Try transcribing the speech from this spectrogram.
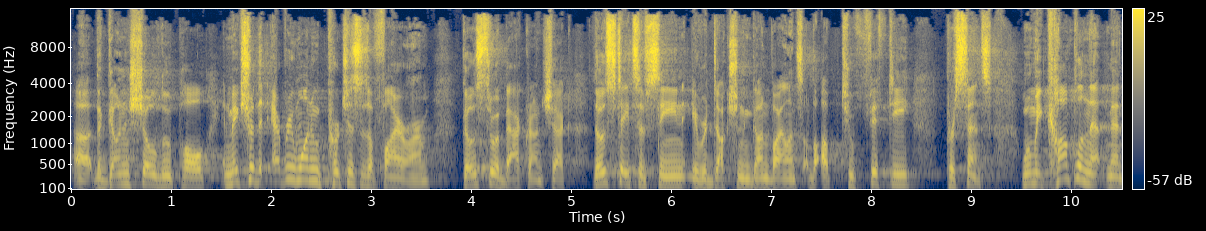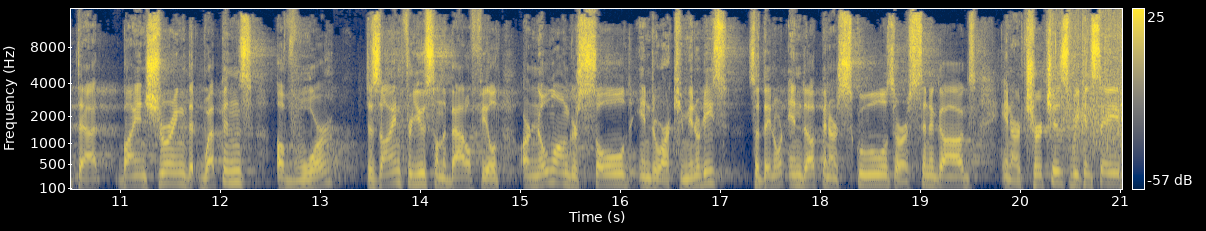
uh, the gun show loophole, and make sure that everyone who purchases a firearm goes through a background check, those states have seen a reduction in gun violence of up to 50%. When we complement that by ensuring that weapons of war designed for use on the battlefield are no longer sold into our communities so they don't end up in our schools or our synagogues, in our churches. We can save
